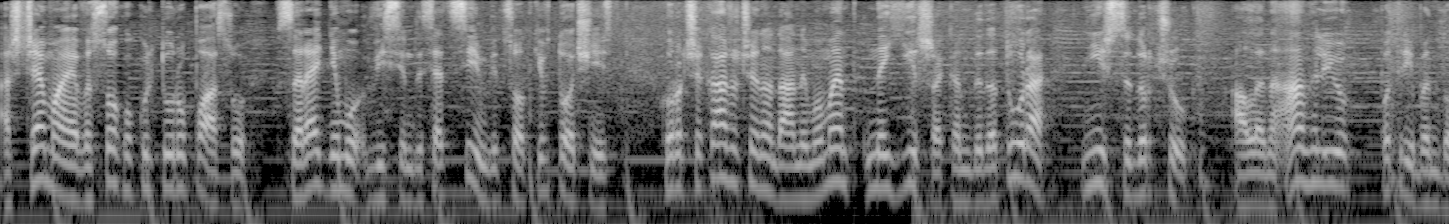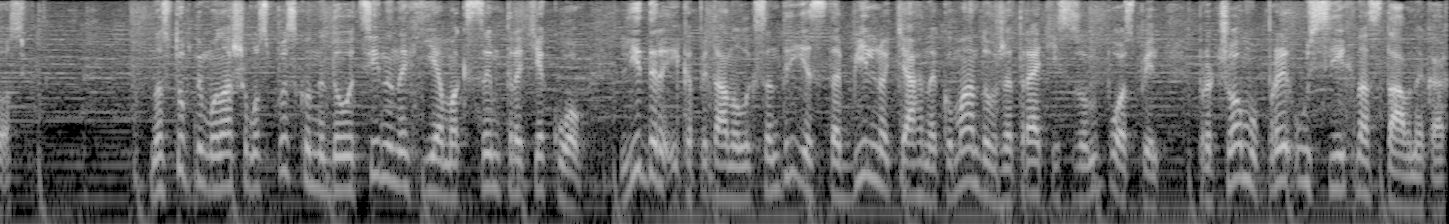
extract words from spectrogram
а ще має високу культуру пасу в середньому 87% точність. Коротше кажучи, на даний момент не гірша кандидатура ніж Сидорчук, але на Англію потрібен досвід. Наступним у нашому списку недооцінених є Максим Третьяков. Лідер і капітан Олександрії стабільно тягне команду вже третій сезон поспіль, причому при усіх наставниках.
